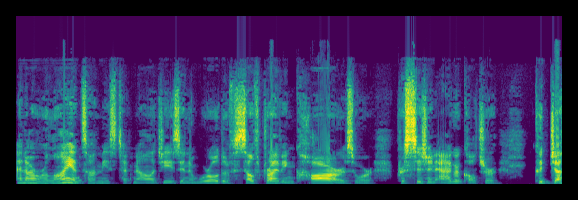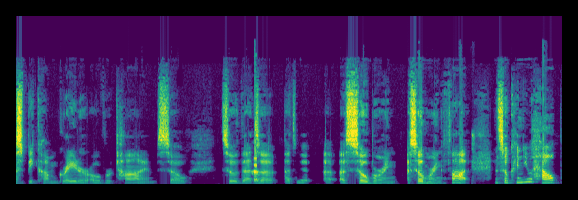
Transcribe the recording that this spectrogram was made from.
And our reliance on these technologies in a world of self driving cars or precision agriculture could just become greater over time. So, so that's a that's a, a sobering a sobering thought. And so, can you help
